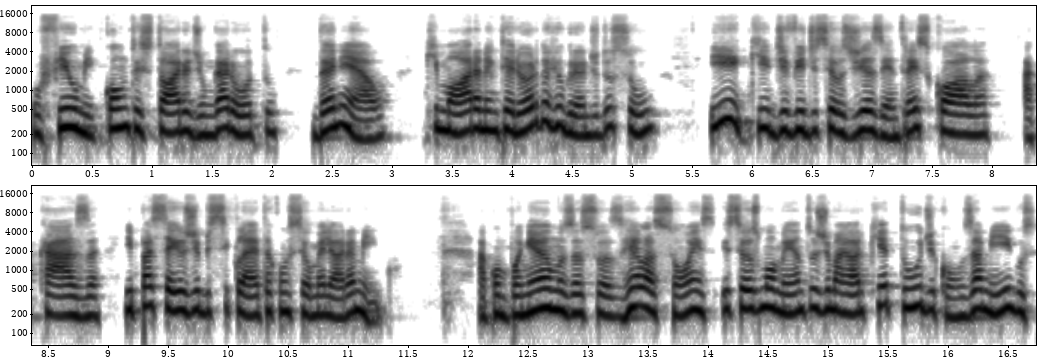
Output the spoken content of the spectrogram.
O filme conta a história de um garoto, Daniel, que mora no interior do Rio Grande do Sul e que divide seus dias entre a escola, a casa e passeios de bicicleta com seu melhor amigo. Acompanhamos as suas relações e seus momentos de maior quietude com os amigos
